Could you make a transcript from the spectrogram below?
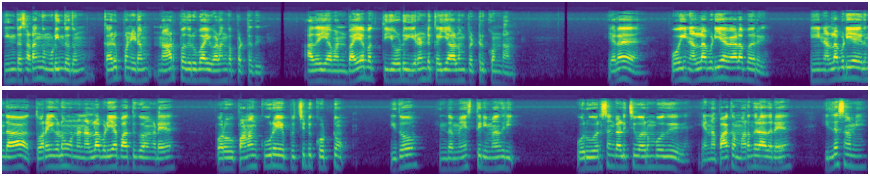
இந்த சடங்கு முடிந்ததும் கருப்பனிடம் நாற்பது ரூபாய் வழங்கப்பட்டது. அதை அவன் பயபக்தியோடு இரண்டு கையாலும் பெற்றுக்கொண்டான் எல போய் நல்லபடியா வேலை பாரு. நீ நல்லபடியா இருந்தா துறைகளும் உன்னை நல்லபடியா பார்த்துக்குவாங்கடே பிறகு பணம் கூரையை பிச்சுட்டு கொட்டும். இதோ இந்த மேஸ்திரி மாதிரி. ஒரு வருஷம் கழிச்சு வரும்போது என்னை பார்க்க மறந்துடாதடே. இல்லை சாமி.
